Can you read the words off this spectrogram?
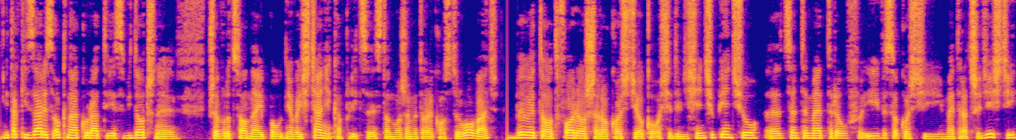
i taki zarys okna akurat jest widoczny w przewróconej południowej ścianie kaplicy, stąd możemy to rekonstruować. Były to otwory o szerokości około 75 e, cm i wysokości 1,30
